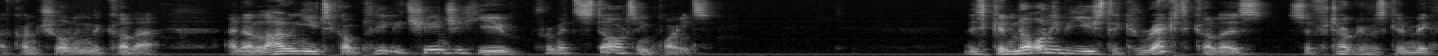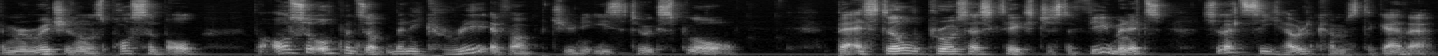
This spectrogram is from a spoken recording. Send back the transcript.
of controlling the colour and allowing you to completely change a hue from its starting point. This can not only be used to correct colours, so photographers can make them original as possible, but also opens up many creative opportunities to explore. Better still, the process takes just a few minutes, so let's see how it comes together.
